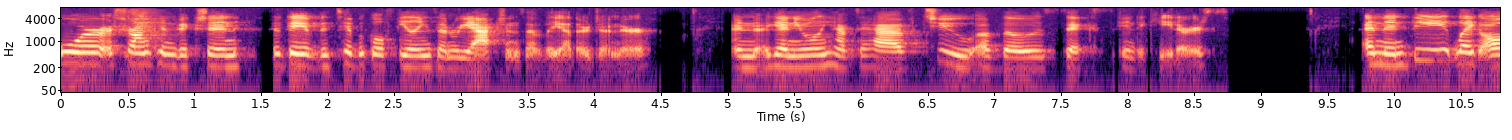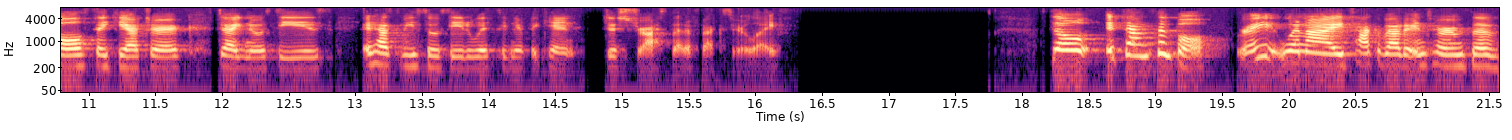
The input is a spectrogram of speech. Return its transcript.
or a strong conviction that they have the typical feelings and reactions of the other gender. And again, you only have to have two of those six indicators. And then B, like all psychiatric diagnoses, it has to be associated with significant distress that affects your life. So it sounds simple, right? When I talk about it in terms of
